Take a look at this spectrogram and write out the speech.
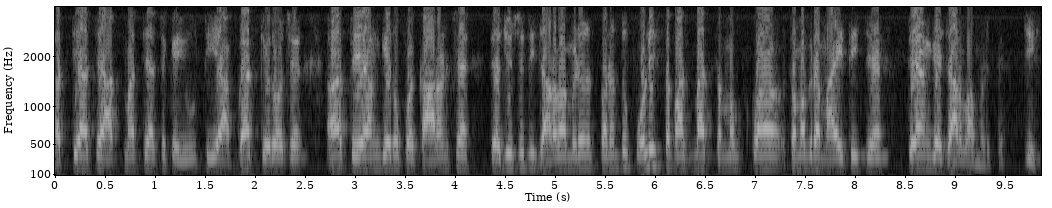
હત્યા છે, આત્મહત્યા છે કે યુવતીએ આપઘાત કર્યો છે તે અંગેનું કોઈ કારણ છે તે હજુ સુધી જાણવા મળ્યું નથી. પરંતુ પોલીસ તપાસ બાદ સમગ્ર માહિતી છે તે અંગે જાણવા મળશે. જી.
